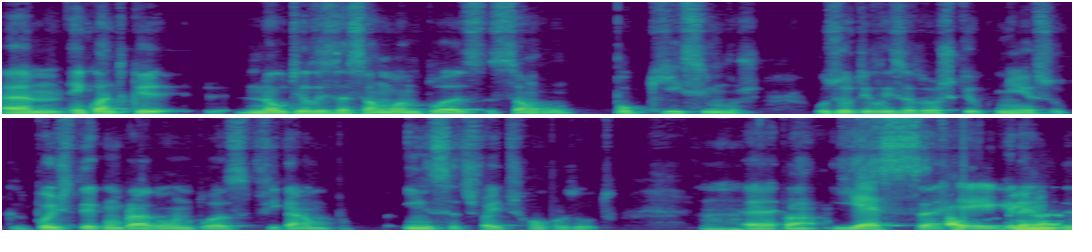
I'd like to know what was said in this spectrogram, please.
Um, ehm, enquanto que na utilização OnePlus são pouquíssimos os utilizadores que eu conheço que depois de ter comprado um OnePlus ficaram insatisfeitos com o produto. Uhum. Uh, e, essa é a é? grande.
